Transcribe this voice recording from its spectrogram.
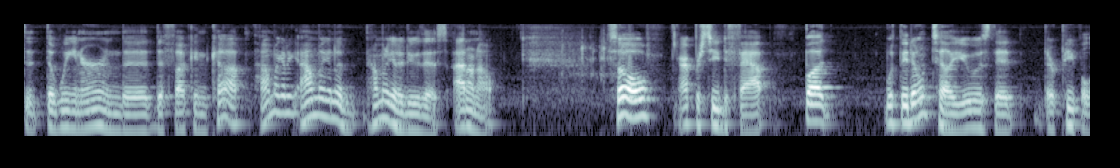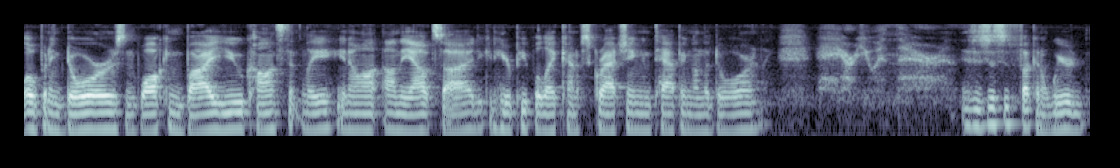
the, the wiener and the the fucking cup? How am I gonna how am I gonna how am I gonna do this? I don't know. So I proceed to fap, but what they don't tell you is that there are people opening doors and walking by you constantly, you know, on, on the outside. You can hear people like kind of scratching and tapping on the door. Like, hey, are you in there? This is just a fucking weird,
